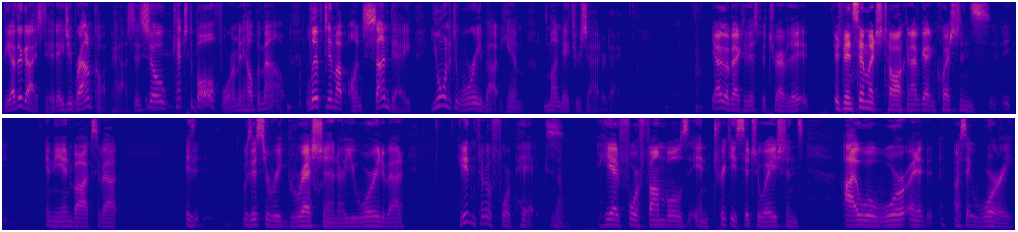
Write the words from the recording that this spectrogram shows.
the other guys did. AJ Brown caught passes, so catch the ball for him and help him out. Lift him up on Sunday. You won't have to worry about him Monday through Saturday. Yeah, I'll go back to this with Trevor. There's been so much talk, and I've gotten questions in the inbox about is was this a regression? Are you worried about it? He didn't throw four picks. No. He had four fumbles in tricky situations. I will worry. I say worry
